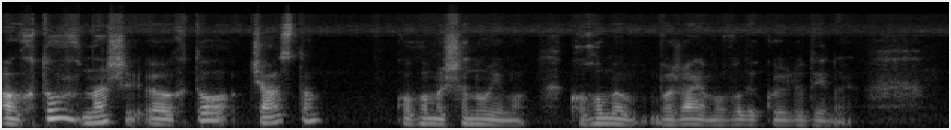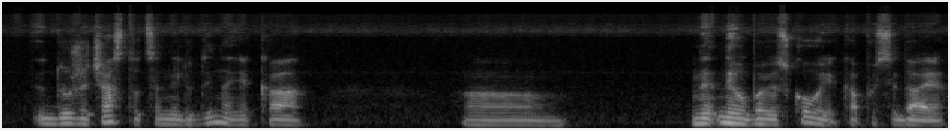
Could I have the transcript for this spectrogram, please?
А хто в наші, е, хто часто, кого ми шануємо, кого ми вважаємо великою людиною? Дуже часто це не людина, яка е, не, не обов'язково, яка посідає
